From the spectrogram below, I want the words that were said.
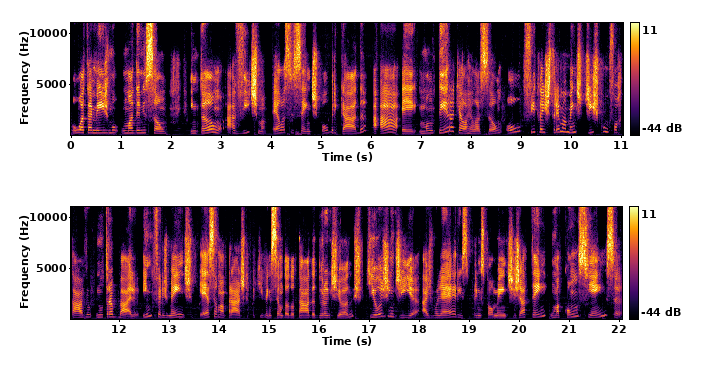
ou até mesmo uma demissão. Então, a vítima, ela se sente obrigada a é, manter aquela relação ou fica extremamente desconfortável no trabalho. Infelizmente, essa é uma prática que vem sendo adotada durante anos, que hoje em dia as mulheres, principalmente, já têm uma consciência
